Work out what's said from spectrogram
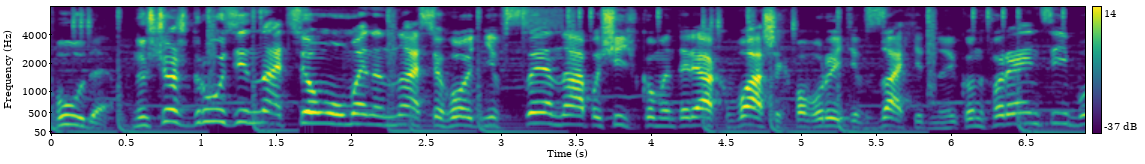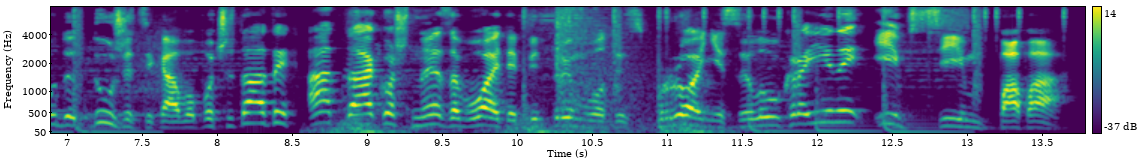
буде. Ну що ж, друзі, на цьому у мене на сьогодні все. Напишіть в коментарях ваших фаворитів західної конференції. Буде дуже цікаво почитати. А також не забувайте підтримувати Збройні Сили України і всім па-па!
